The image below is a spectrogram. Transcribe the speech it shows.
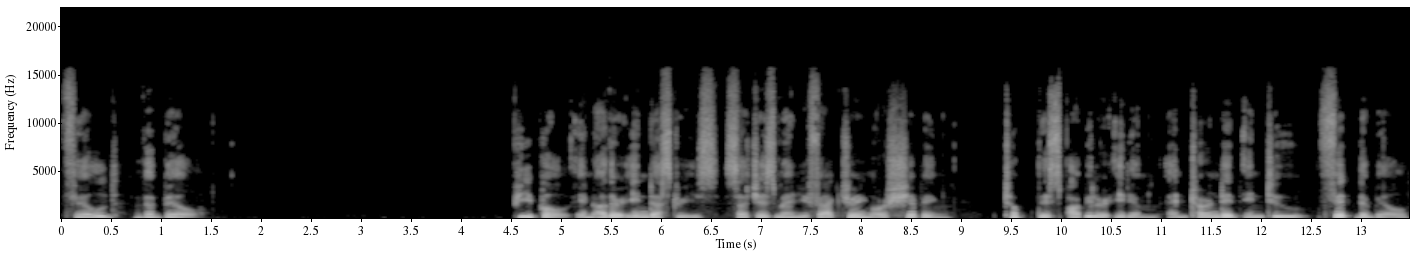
filled the bill. People in other industries, such as manufacturing or shipping, took this popular idiom and turned it into fit the bill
